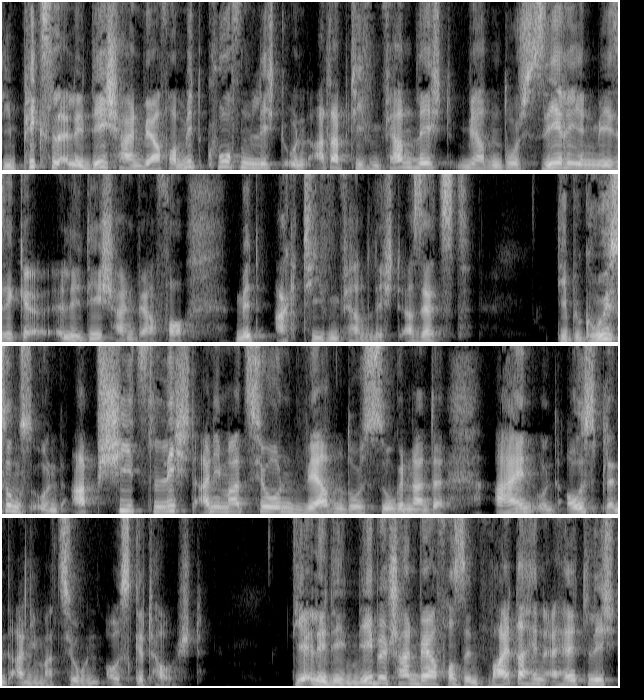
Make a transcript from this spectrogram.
Die Pixel-LED-Scheinwerfer mit Kurvenlicht und adaptivem Fernlicht werden durch serienmäßige LED-Scheinwerfer mit aktivem Fernlicht ersetzt. Die Begrüßungs- und Abschiedslichtanimationen werden durch sogenannte Ein- und Ausblendanimationen ausgetauscht. Die LED-Nebelscheinwerfer sind weiterhin erhältlich,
